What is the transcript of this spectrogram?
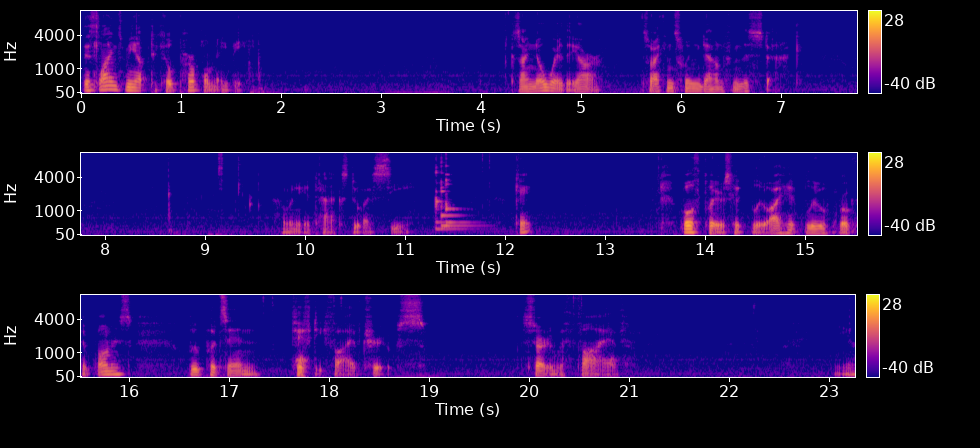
This lines me up to kill purple, maybe. Because I know where they are. So I can swing down from this stack. How many attacks do I see? Okay. Both players hit blue. I hit blue, broke their bonus. Blue puts in 55 troops. Started with 5. Yep.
